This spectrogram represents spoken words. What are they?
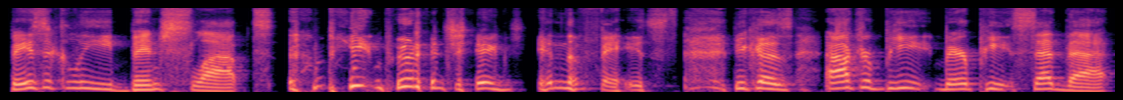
basically bench slapped Pete Buttigieg in the face because after Pete Bear Pete said that,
